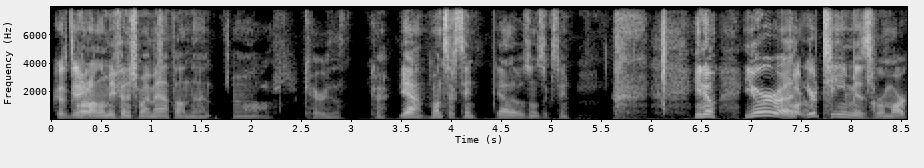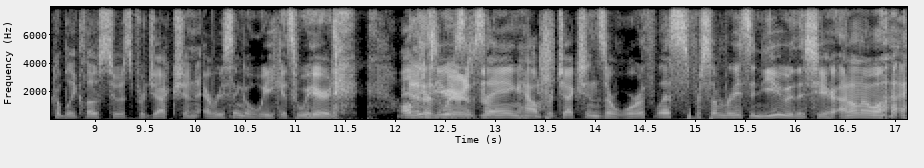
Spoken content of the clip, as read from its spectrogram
good game. Hold on, let me finish my math on that. Oh, carry the. Okay. Yeah, 116. Yeah, that was 116. you know, your uh, your team is remarkably close to its projection every single week. It's weird. All It these years weird, of saying how projections are worthless, for some reason, you this year. I don't know why.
